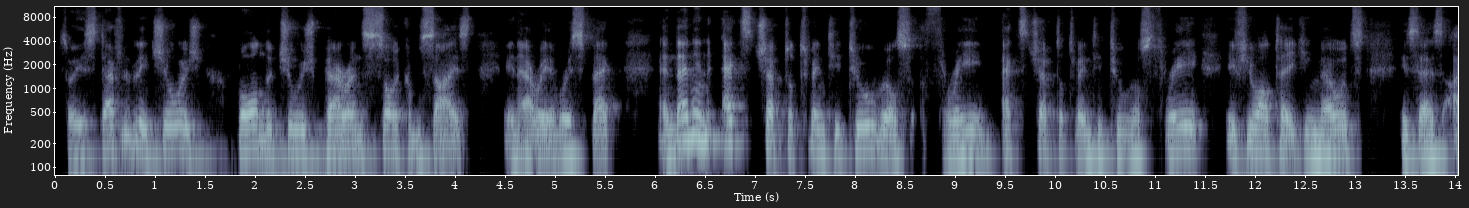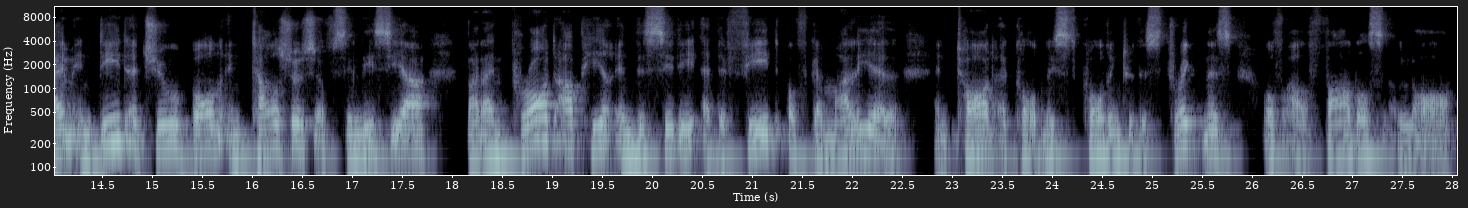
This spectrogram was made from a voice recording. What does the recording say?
So he's definitely Jewish, born to Jewish parents, circumcised in every respect. And then in Acts chapter 22, verse 3, Acts chapter 22, verse 3, if you are taking notes, he says, I'm indeed a Jew born in Tarshish of Cilicia, but I'm brought up here in this city at the feet of Gamaliel and taught according, according to the strictness of our father's law.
